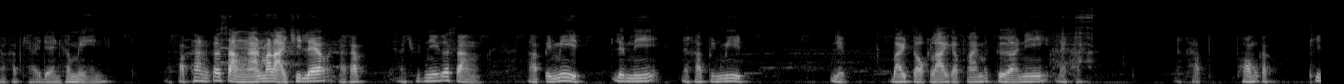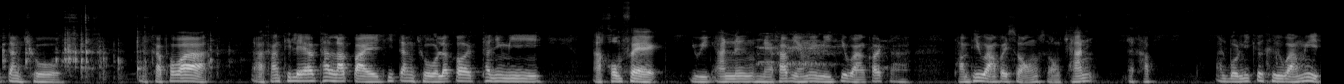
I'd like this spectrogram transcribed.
นะครับชายแดนเขมรนะครับ ท่านก็สั่งงานมาหลายชิ้นแล้วนะครับ ชุดนี้ก็สั่งเป็นมีดเล่มนี้นะครับ เป็นมีดเน็บใบตอกลายกับไม้มะเกลือนี้นะครับนะครับ พร้อมกับที่ตั้งโชว์นะครับ เพราะว่า ครั้งที่แล้วท่านรับไปที่ตั้งโชว์แล้วก็ท่านยังมีอาโคมแฝกอยู่อีกอันนึงนะครับ ยังไม่มีที่วางก็จะทำที่วางไปสองสองชั้นนะครับ อันบนนี้ก็คือวางมีด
